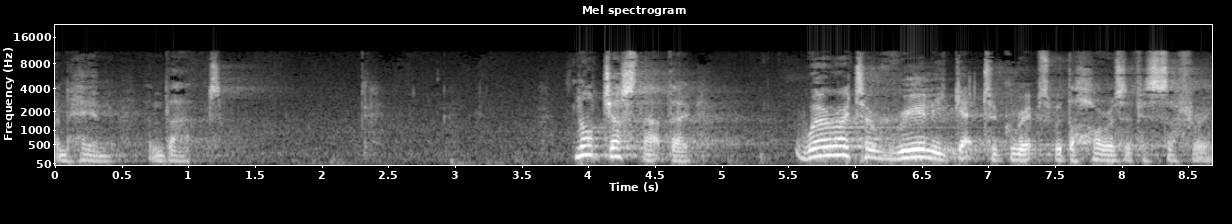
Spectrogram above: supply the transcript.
and Him and that. Not just that, though. Were I to really get to grips with the horrors of His suffering,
